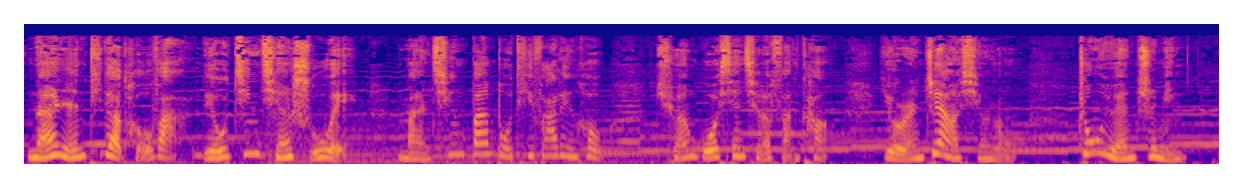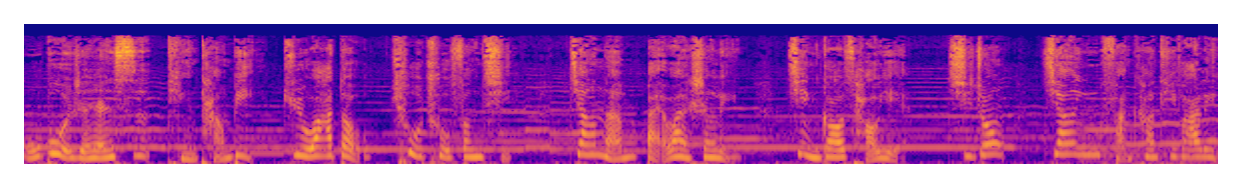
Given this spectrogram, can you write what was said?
男人剃掉头发，留金钱鼠尾。满清颁布剃发令后，全国掀起了反抗。有人这样形容：中原之民无不人人思挺唐壁，锯挖豆，处处风起。江南百万生灵，尽高草野。其中江阴反抗剃发令，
